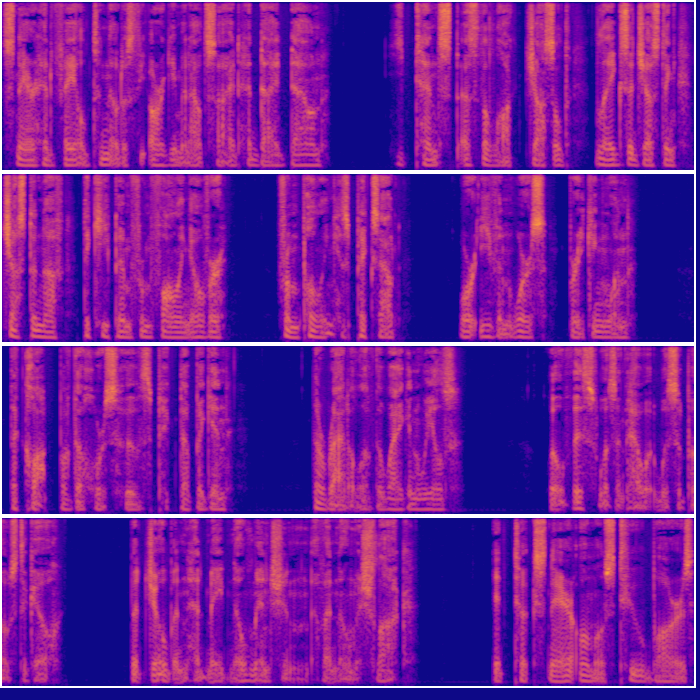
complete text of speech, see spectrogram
Snare had failed to notice the argument outside had died down. He tensed as the lock jostled, legs adjusting just enough to keep him from falling over, from pulling his picks out, or even worse, breaking one. The clop of the horse hooves picked up again, the rattle of the wagon wheels. Well, this wasn't how it was supposed to go. But Jobin had made no mention of a gnomish lock. It took Snare almost two bars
